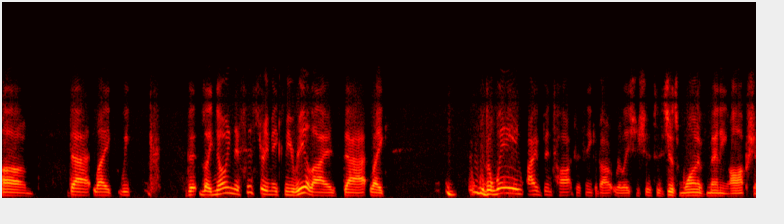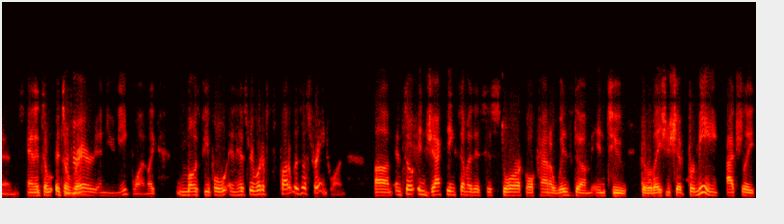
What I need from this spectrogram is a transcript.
um, that like we that like knowing this history makes me realize that like the way I've been taught to think about relationships is just one of many options, and it's a it's a Mhm. rare and unique one. Like most people in history would have thought it was a strange one, um, and so injecting some of this historical kind of wisdom into the relationship for me actually,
